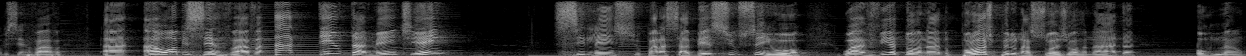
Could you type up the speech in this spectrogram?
Observava. A, a observava atentamente em silêncio, para saber se o Senhor o havia tornado próspero na sua jornada ou não.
